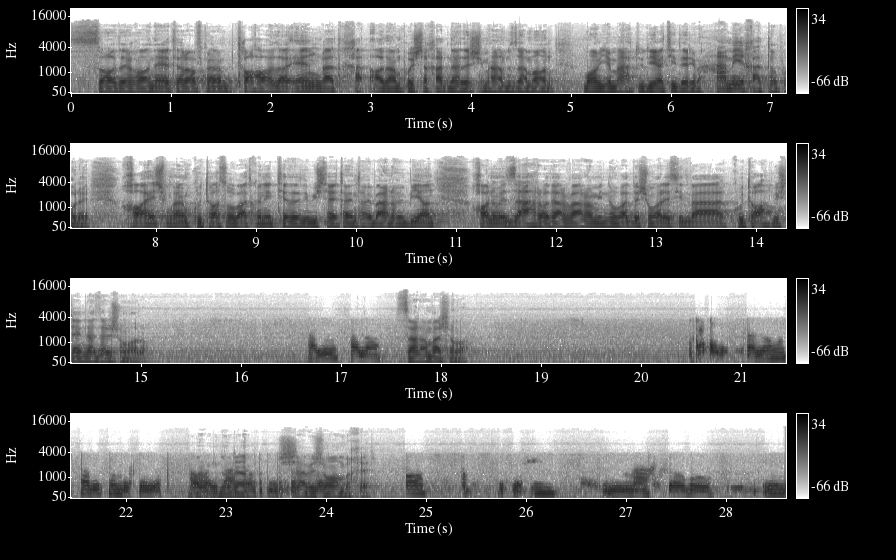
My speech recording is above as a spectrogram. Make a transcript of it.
صادقانه اعتراف کنم تا حالا اینقدر آدم پشت خط نداشتیم همزمان. ما یه محدودیتی داریم. همه خطا پره. خواهش می‌کنم کوتاه صحبت کنید. تعدادی بیشتری تا انتهای برنامه بیان. خانم زهرا در ورامی نوبت به شما رسید و کوتاه میشنیم نظر شما رو. سلام سلام. بر شما. سلام شبتون بخیر. ممنونم. شب شما بخیر. این محصاب و این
